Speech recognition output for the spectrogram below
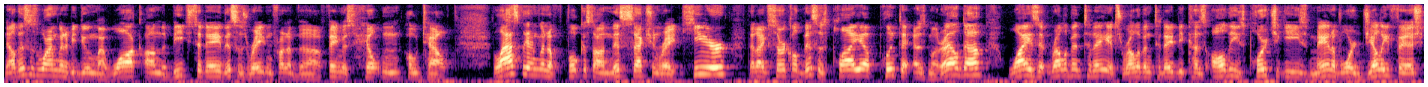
Now this is where I'm going to be doing my walk on the beach today. This is right in front of the famous Hilton Hotel. Lastly, I'm going to focus on this section right here that I've circled. This is Playa Punta Esmeralda. Why is it relevant today? It's relevant today because all these Portuguese man-of-war jellyfish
